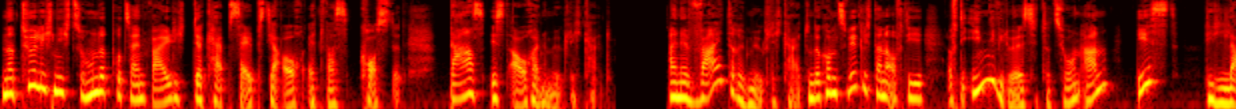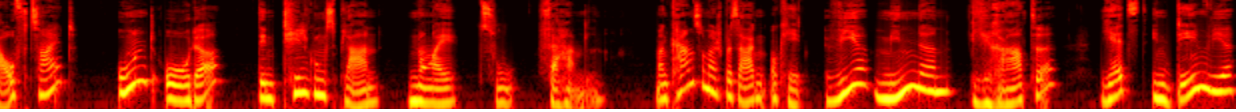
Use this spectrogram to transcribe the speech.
Natürlich nicht zu 100 Prozent, weil dich der Cap selbst ja auch etwas kostet. Das ist auch eine Möglichkeit. Eine weitere Möglichkeit, und da kommt es wirklich dann auf die, auf die individuelle Situation an, ist die Laufzeit und oder den Tilgungsplan neu zu verhandeln. Man kann zum Beispiel sagen, okay, wir mindern die Rate jetzt, indem wir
